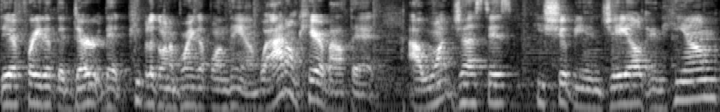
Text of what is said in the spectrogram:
They're afraid of the dirt that people are going to bring up on them. Well, I don't care about that. I want justice. He should be in jail and him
